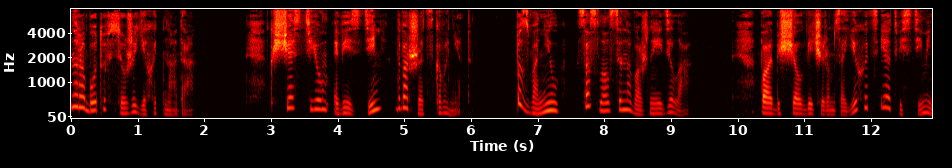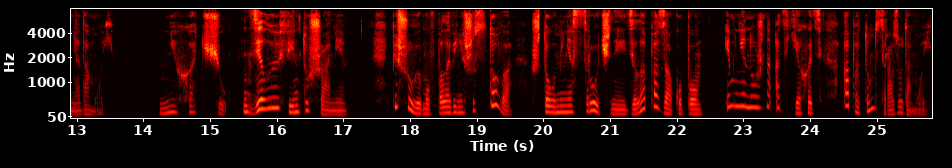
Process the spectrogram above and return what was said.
На работу все же ехать надо. К счастью, весь день Дворжецкого нет. Позвонил, сослался на важные дела. Пообещал вечером заехать и отвезти меня домой. Не хочу. Делаю финт ушами. Пишу ему в половине шестого, что у меня срочные дела по закупу, и мне нужно отъехать, а потом сразу домой.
